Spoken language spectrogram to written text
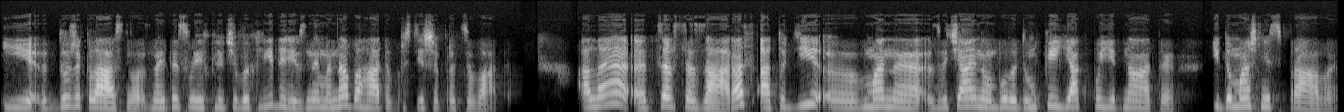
І дуже класно знайти своїх ключових лідерів, з ними набагато простіше працювати. Але е, це все зараз. А тоді е, в мене, звичайно, були думки, як поєднати і домашні справи,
